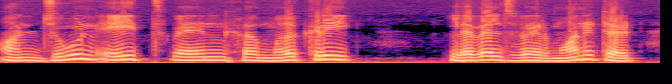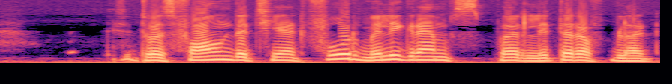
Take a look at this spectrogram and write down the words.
on June 8th when her mercury levels were monitored, it was found that she had 4 milligrams per liter of blood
